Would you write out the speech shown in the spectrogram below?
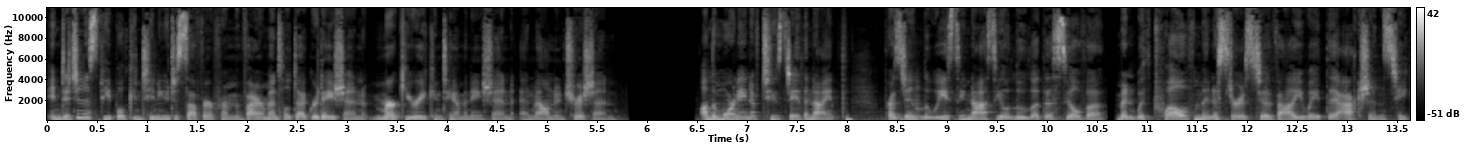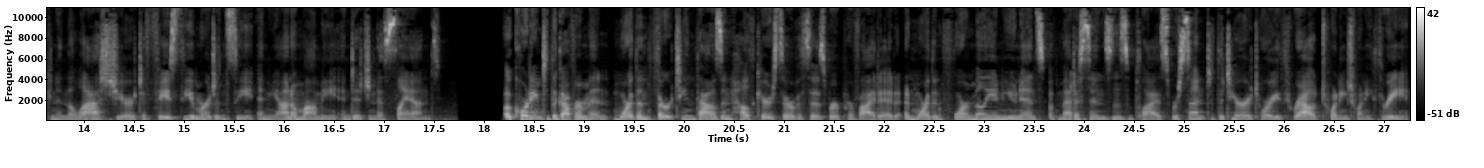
Indigenous people continue to suffer from environmental degradation, mercury contamination, and malnutrition. On the morning of Tuesday the 9th, President Luis Ignacio Lula da Silva met with 12 ministers to evaluate the actions taken in the last year to face the emergency in Yanomami indigenous land. According to the government, more than 13,000 healthcare services were provided and more than 4 million units of medicines and supplies were sent to the territory throughout 2023.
